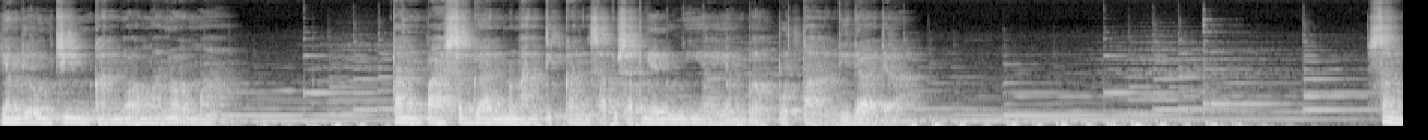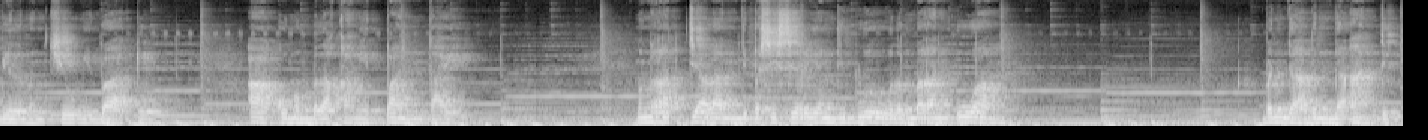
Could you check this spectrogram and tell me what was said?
yang diruncingkan norma-norma tanpa segan menghentikan satu-satunya dunia yang berputar di dada. Sambil menciumi batu, aku membelakangi pantai, mengerat jalan di pesisir yang diburu lembaran uang, benda-benda antik,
